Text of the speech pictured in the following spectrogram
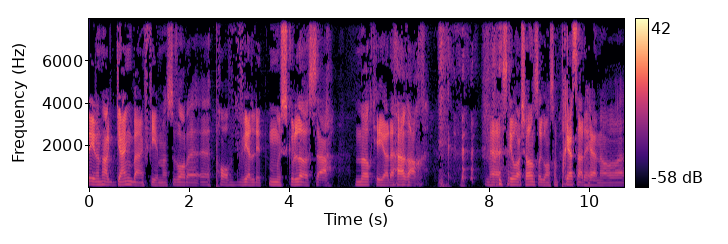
i den här gangbang-filmen så var det ett par väldigt muskulösa, mörkhyade herrar. Med stora könsorgan som pressade henne och,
